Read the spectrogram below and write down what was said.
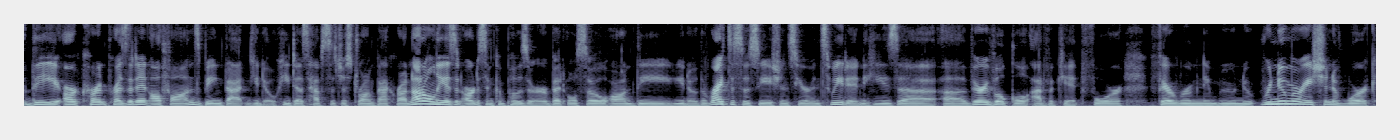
the our current president Alfons, being that you know he does have such a strong background, not only as an artist and composer, but also on the you know the rights associations here in Sweden. He's a, a very vocal advocate for fair remun- remuneration of work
